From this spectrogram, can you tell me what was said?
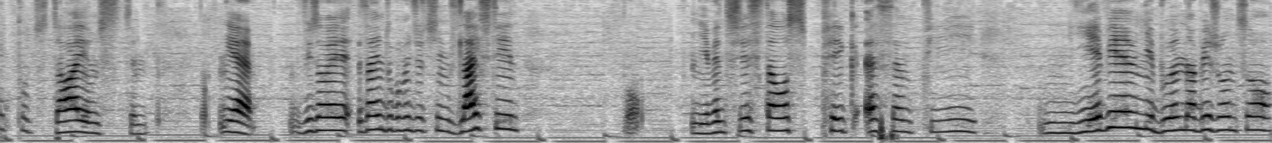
Się poddaję z tym. No, nie, widzowie, zanim długo będzie odcinek z Lifestyle, bo nie wiem, co się stało z PIK SMP. Nie wiem, nie byłem na bieżąco.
